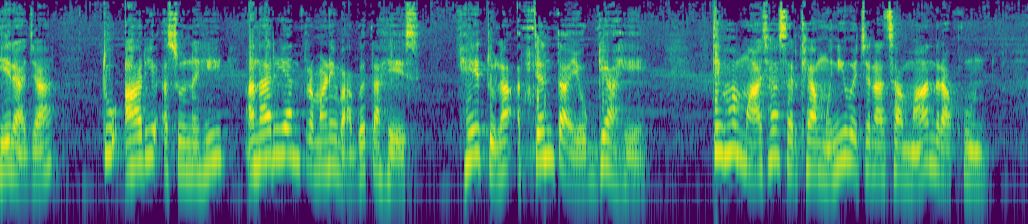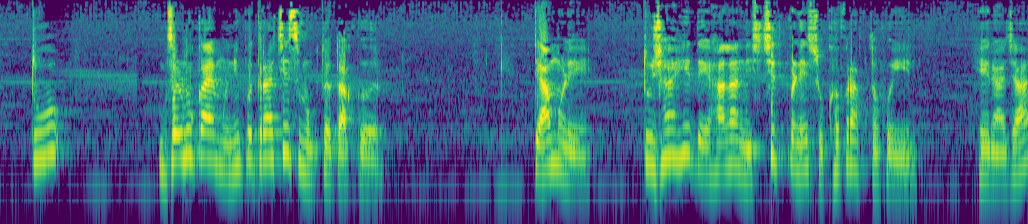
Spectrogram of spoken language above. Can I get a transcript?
हे राजा तू आर्य असूनही अनार्यांप्रमाणे वागत आहेस. हे तुला अत्यंत अयोग्य आहे. तेव्हा माझ्यासारख्या मुनिवचनाचा मान राखून तू जणू काय मुनिपुत्राचीच मुक्तता कर. त्यामुळे तुझ्याही देहाला निश्चितपणे सुख प्राप्त होईल. हे राजा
